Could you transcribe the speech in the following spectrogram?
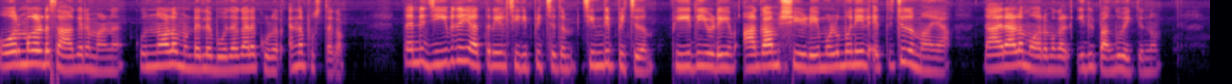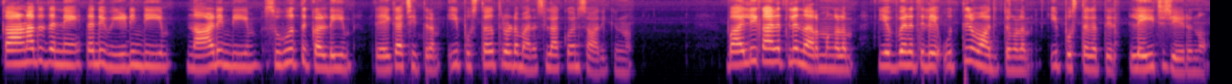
ഓർമ്മകളുടെ സാഗരമാണ് കുന്നോളമുണ്ടല്ല ഭൂതകാല കുളിർ എന്ന പുസ്തകം. തന്റെ ജീവിതയാത്രയിൽ ചിരിപ്പിച്ചതും ചിന്തിപ്പിച്ചതും ഭീതിയുടെയും ആകാംക്ഷയുടെയും മുൾമുനയിൽ എത്തിച്ചതുമായ ധാരാളം ഓർമ്മകൾ ഇതിൽ പങ്കുവയ്ക്കുന്നു. കാണാതെ തന്നെ തന്റെ വീടിന്റെയും നാടിന്റെയും സുഹൃത്തുക്കളുടെയും രേഖാചിത്രം ഈ പുസ്തകത്തിലൂടെ മനസ്സിലാക്കുവാൻ സാധിക്കുന്നു. ബാല്യകാലത്തിലെ നർമ്മങ്ങളും യൗവനത്തിലെ ഉത്തരവാദിത്വങ്ങളും ഈ പുസ്തകത്തിൽ ലയിച്ചു ചേരുന്നു.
